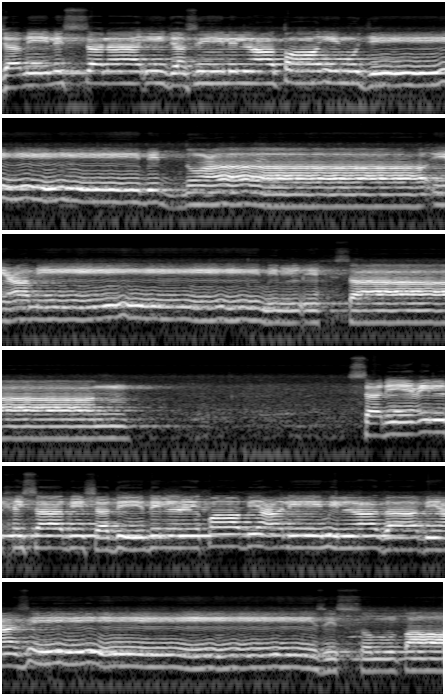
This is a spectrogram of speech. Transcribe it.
جميل السناء جزيل العطاء مجيب الدعاء عميم الإحسان سريع الحساب شديد العقاب عليم العذاب عزيز السلطان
